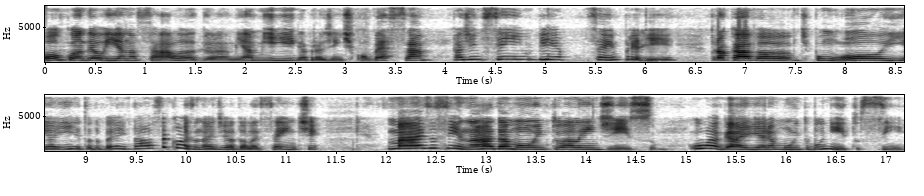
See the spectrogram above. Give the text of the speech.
ou quando eu ia na sala da minha amiga para a gente conversar, a gente se via sempre ali, trocava tipo um oi, e aí, tudo bem e tal, essa coisa, né, de adolescente. Mas assim, nada muito além disso. O H ele era muito bonito, sim.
